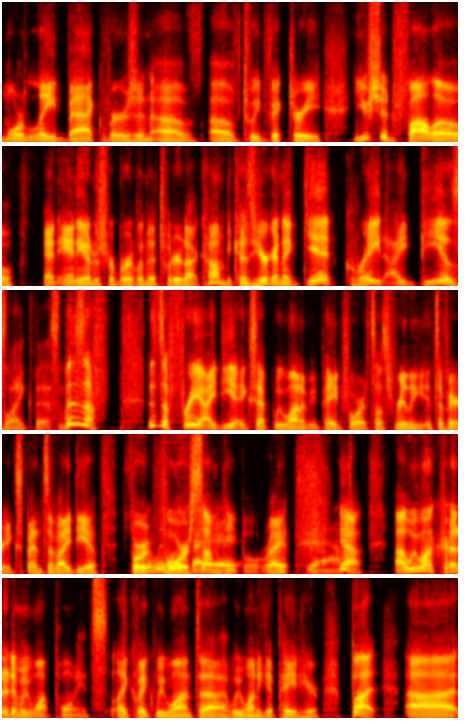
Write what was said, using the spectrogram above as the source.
more laid back version of of Tweet Victory, you should follow at Annie underscore Berglund at twitter.com because you're gonna get great ideas like this. This is a this is a free idea, except we want to be paid for it. So it's really it's a very expensive idea for So for some people, right? Yeah. yeah uh, we want credit and we want points like like we want uh we want to get paid here but uh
